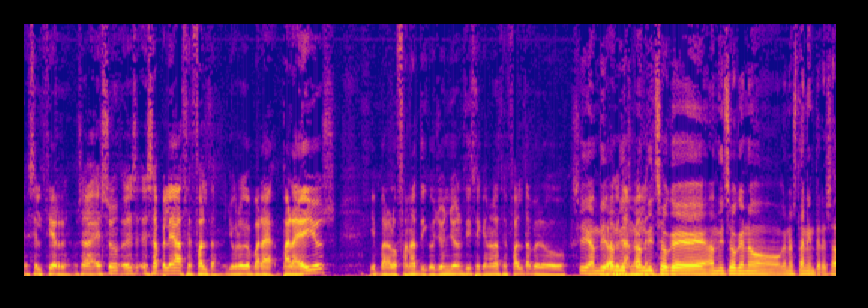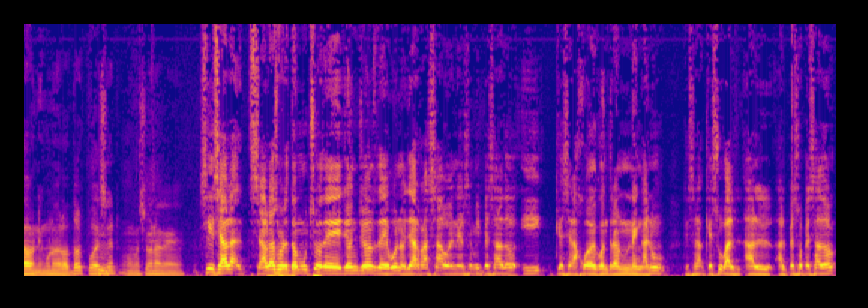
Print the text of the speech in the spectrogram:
es el cierre. O sea, eso es, esa pelea hace falta. Yo creo que para, para ellos y para los fanáticos. John Jones dice que no le hace falta, pero. Sí, han, di- que dicho que han dicho que no que no están interesados ninguno de los dos, puede ser, o me suena que Sí, se habla, se habla sobre todo mucho de John Jones, de bueno, ya arrasado en el semipesado y que se la juegue contra un Enganú, que, será, que suba al, al- al peso pesado.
